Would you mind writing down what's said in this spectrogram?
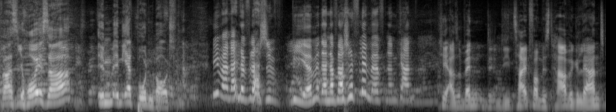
quasi Häuser im, im Erdboden baut. Wie man eine Flasche Bier mit einer Flasche Flim öffnen kann. Okay, also wenn die die Zeitform ist habe gelernt,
